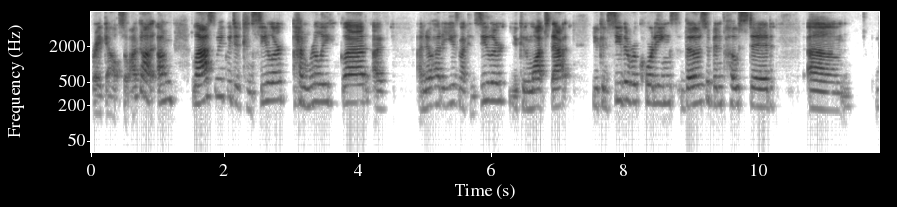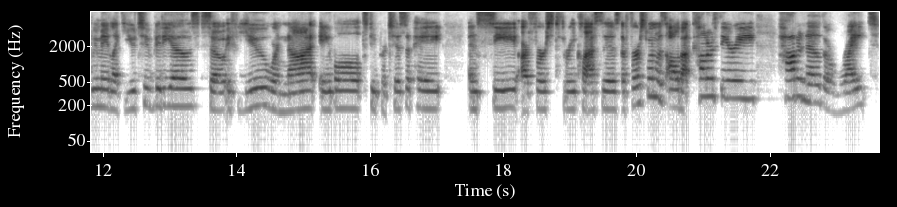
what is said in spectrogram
breakout. So I got um last week we did concealer. I'm really glad I've I know how to use my concealer. You can watch that you can see the recordings. Those have been posted. Um, we made like YouTube videos. So if you were not able to participate and see our first three classes, the first one was all about color theory, how to know the right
